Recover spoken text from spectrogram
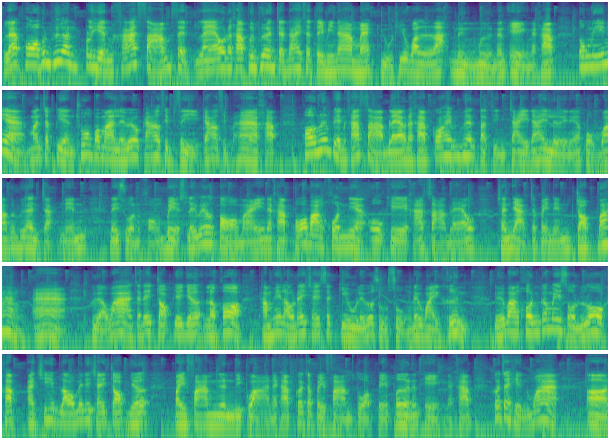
และพอเพื่อนๆ เปลี่ยนคลาส3เสร็จแล้วนะครับ เพื่อนๆ จะได้สเตมิน่าแม็กอยู่ที่วันละ 10,000 นั่นเองนะครับ ตรงนี้เนี่ยมันจะเปลี่ยนช่วงประมาณเลเวล 94 95 ครับ พอเพื่อนเปลี่ยนคลาส3แล้วนะครับ ก็ให้เพื่อนๆตัดสินใจได้เลยนะครับผมว่าเพื่อนๆจะเน้นในส่วนของเบสเลเวลต่อไหมนะครับ เพราะว่าบางคนเนี่ยโอเคคลาส3แล้ว ฉันอยากจะไปเน้นจ็อบบ้างอ่าเผื่อว่าจะได้จ็อบเยอะๆ แล้วก็ทำให้เราได้ใช้สกิลเลเวลสูงๆ ได้ไวขึ้น หรือบางคนก็ไม่สนโลกครับ อาชีพเราไม่ได้ใช้จ็อบเยอะ ไปฟาร์มเงินดีกว่านะครับ ก็จะไปฟาร์มตัวเปเปอร์นั่นเองนะครับ ก็จะเห็นว่า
